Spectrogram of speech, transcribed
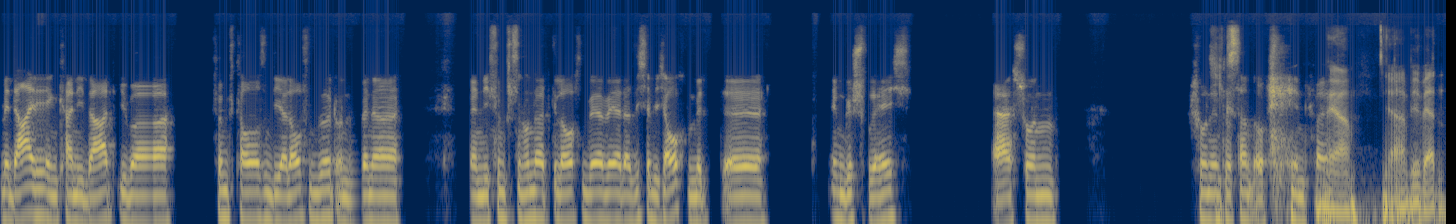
Medaillenkandidat über 5000, die er laufen wird. Und wenn er, wenn die 1500 gelaufen wäre, wäre er da sicherlich auch mit äh, im Gespräch. Ja, schon, schon interessant auf jeden Fall. Ja, ja, wir werden.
